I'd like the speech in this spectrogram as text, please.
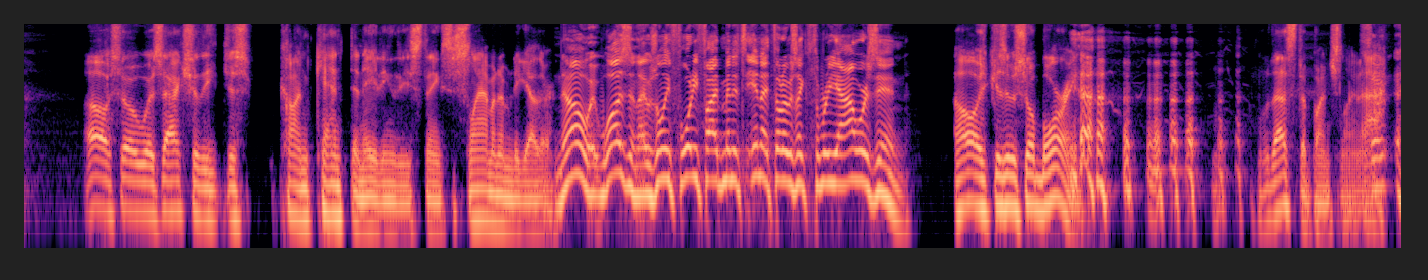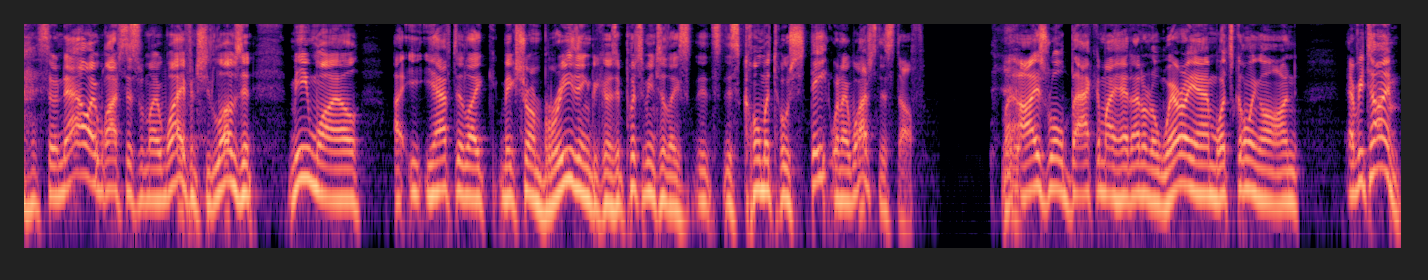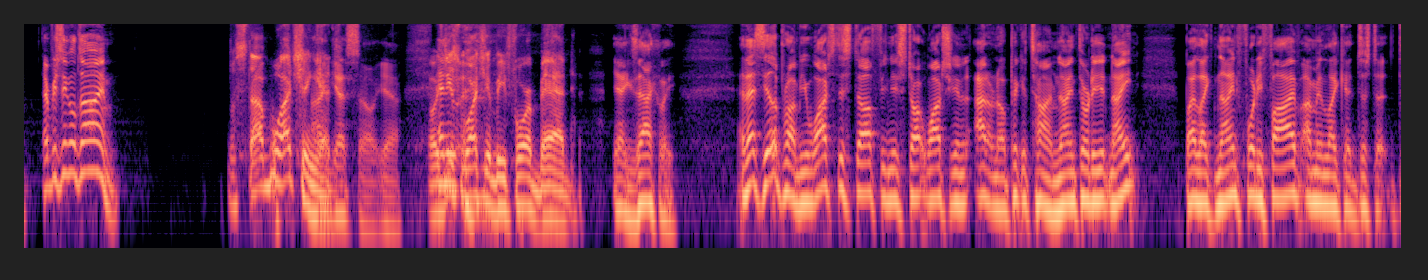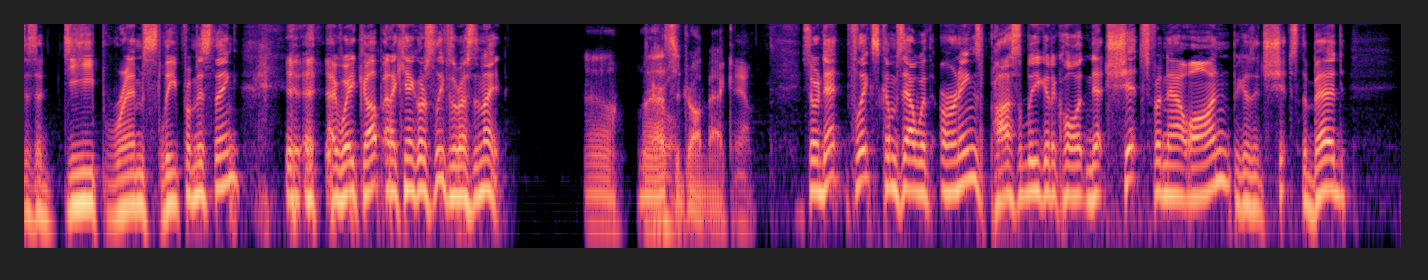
Oh, so it was actually just concatenating these things, slamming them together. No, it wasn't. I was only 45 minutes in. I thought I was like three hours in. Oh, because it was so boring. well, that's the punchline. So, ah. so now I watch this with my wife and she loves it. Meanwhile, I, you have to like make sure I'm breathing because it puts me into like it's this comatose state when I watch this stuff. My eyes roll back in my head. I don't know where I am, what's going on. Every time, every single time. Well, stop watching it. I guess so, yeah. Or anyway, just watch it before bed. Yeah, exactly. And that's the other problem. You watch this stuff and you start watching it, I don't know, pick a time, 9.30 at night. By like 9.45, I'm in like a, just a, just a deep REM sleep from this thing. I wake up and I can't go to sleep for the rest of the night. Oh, well, that's a drawback. Yeah. So Netflix comes out with earnings, possibly you're going to call it net shits from now on because it shits the bed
